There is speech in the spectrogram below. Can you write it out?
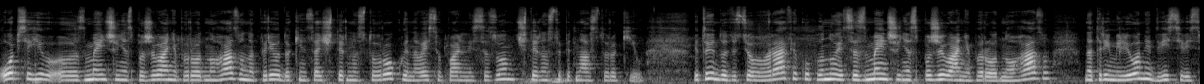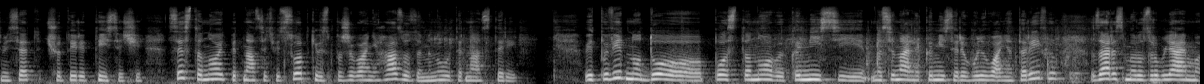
обсягів е, зменшення споживання природного газу на період до кінця 2014 року і на весь опальний сезон 14-15 років. Відповідно до цього графіку планується зменшення споживання природного газу на 3 мільйони 284 тисячі. Це становить 15% від споживання газу за минулий 13 рік. Відповідно до постанови комісії Національної комісії регулювання тарифів, зараз ми розробляємо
